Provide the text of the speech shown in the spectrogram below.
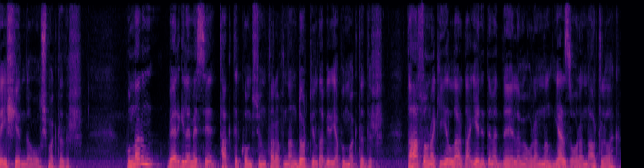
ve iş yerinden oluşmaktadır. Bunların vergilemesi takdir komisyonu tarafından 4 yılda bir yapılmaktadır. Daha sonraki yıllarda yenileme değerleme oranının yarısı oranında artırılarak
